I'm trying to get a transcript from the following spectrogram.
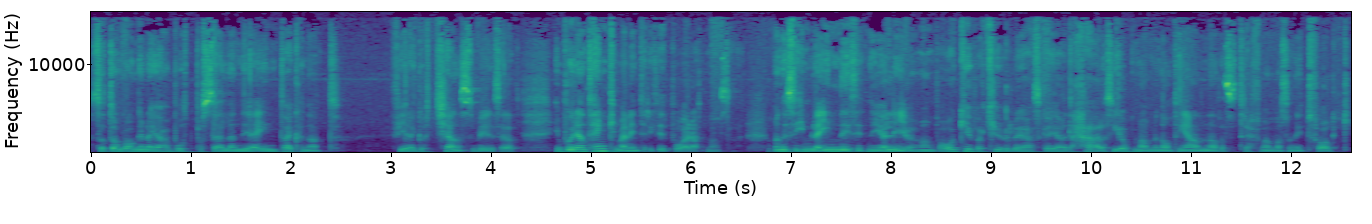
så att de gångerna jag har bott på ställen där jag inte har kunnat fira gudstjänst så blir det så att i början tänker man inte riktigt på det. Att man, så, man är så himla inne i sitt nya liv. Man bara, åh gud vad kul och jag ska göra det här. Och så jobbar man med någonting annat och så träffar man massa nytt folk.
